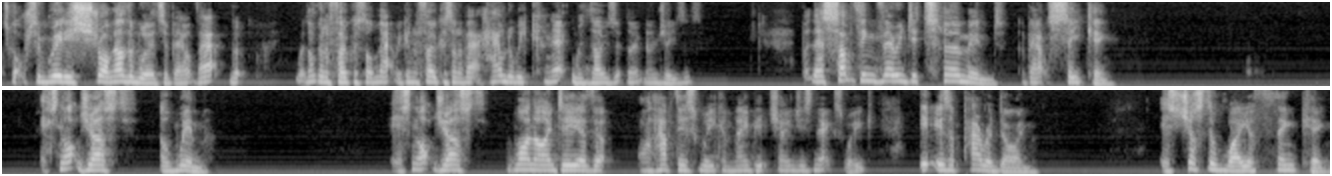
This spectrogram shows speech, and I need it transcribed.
it's got some really strong other words about that, but we're not going to focus on that. We're going to focus on about how do we connect with those that don't know Jesus. But there's something very determined about seeking. It's not just a whim. It's not just one idea that I'll have this week and maybe it changes next week. It is a paradigm. It's just a way of thinking.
